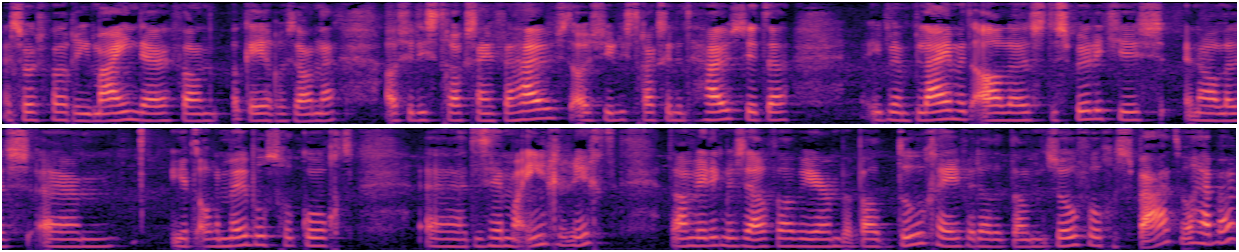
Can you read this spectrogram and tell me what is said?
een soort van reminder van... Oké Rosanne, als jullie straks zijn verhuisd, als jullie straks in het huis zitten... Je bent blij met alles, de spulletjes en alles. ehm, je hebt alle meubels gekocht. eh, het is helemaal ingericht. Dan wil ik mezelf wel weer een bepaald doel geven dat ik dan zoveel gespaard wil hebben.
